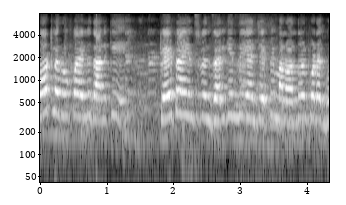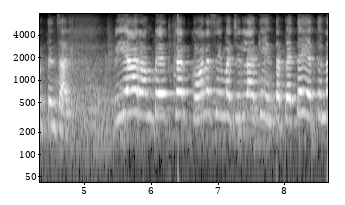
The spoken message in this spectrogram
కోట్ల రూపాయలు దానికి కేటాయించడం జరిగింది అని చెప్పి మనం అందరం కూడా గుర్తించాలి. బిఆర్ అంబేద్కర్ కోనసీమ జిల్లాకి ఇంత పెద్ద ఎత్తున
